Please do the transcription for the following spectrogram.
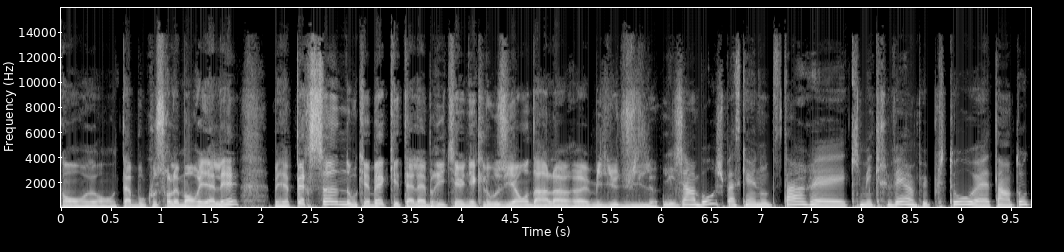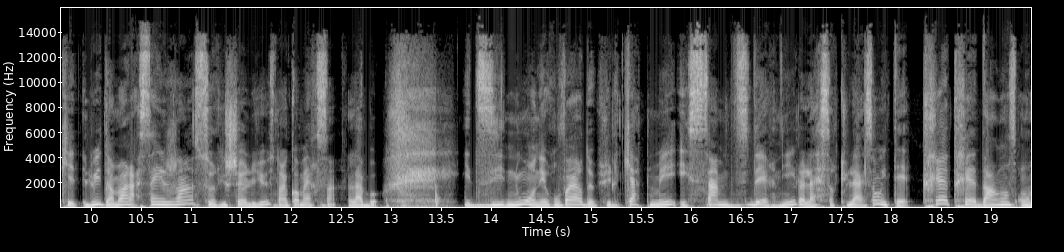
on, tape beaucoup sur le Montréalais, mais il n'y a personne au Québec qui est à l'abri qu'il y ait une éclosion dans leur euh, milieu de vie. Là. Les gens bougent parce qu'il y a un auditeur qui m'écrivait un peu plus tôt tantôt, qui lui demeure à Saint-Jean-sur-Richelieu, c'est un commerçant là-bas. Il dit, nous, on est rouvert depuis le 4 mai et samedi dernier, la circulation était très, très dense. On,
